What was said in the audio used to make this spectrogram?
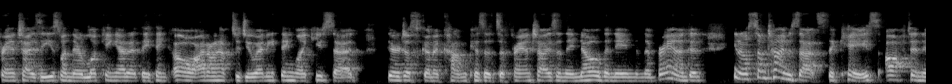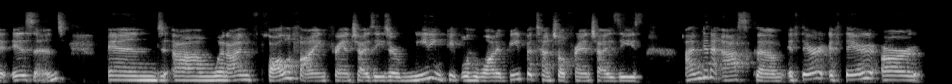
franchisees when they're looking at it. They think, oh, I don't have to do anything. Like you said, they're just going to come because it's a franchise and they know the name and the brand. And, you know, sometimes that's the case. Often it isn't. And um, when I'm qualifying franchisees or meeting people who want to be potential franchisees, I'm going to ask them if they're if they are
